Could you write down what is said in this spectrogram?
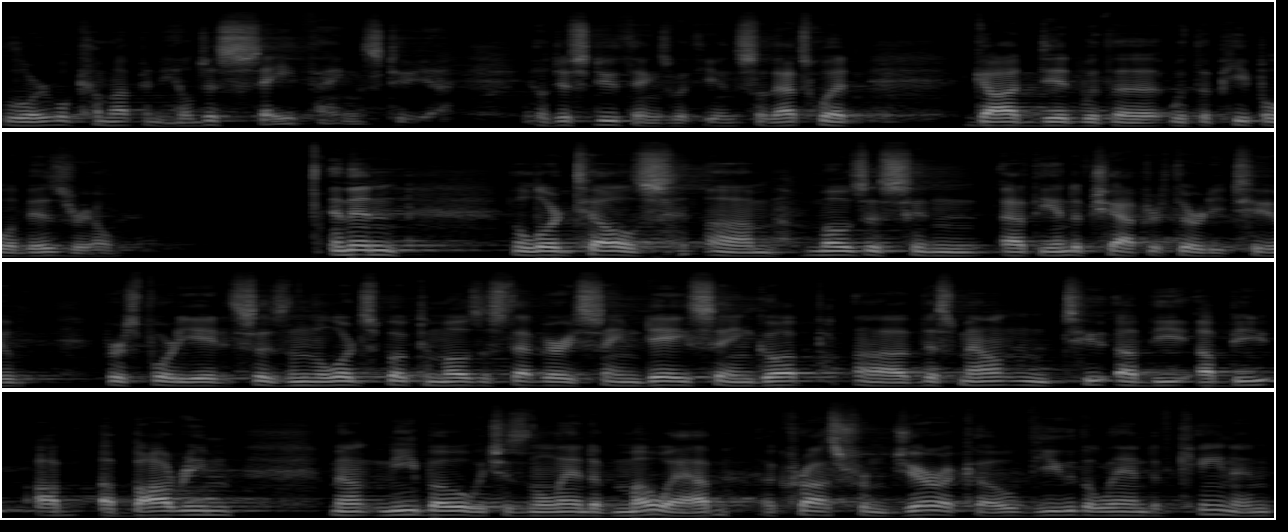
The Lord will come up and he'll just say things to you. He'll just do things with you. And so that's what God did with the, with the people of Israel. And then the Lord tells um, Moses in, at the end of chapter 32, verse 48, it says, And the Lord spoke to Moses that very same day, saying, Go up uh, this mountain to, of the Abarim, Mount Nebo, which is in the land of Moab, across from Jericho, view the land of Canaan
